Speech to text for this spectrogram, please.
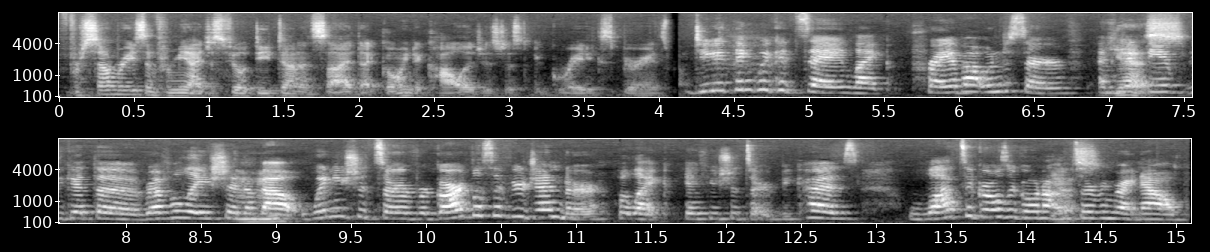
for some reason, for me, I just feel deep down inside that going to college is just a great experience. Do you think we could say like pray about when to serve and Yes. get the get the revelation Mhm. about when you should serve, regardless of your gender, but like if you should serve? Because lots of girls are going out and serving right now,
